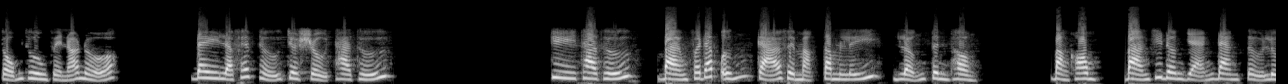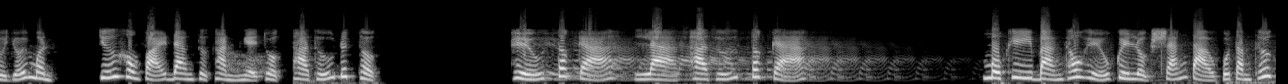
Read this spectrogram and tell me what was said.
tổn thương về nó nữa. Đây là phép thử cho sự tha thứ. Khi tha thứ, bạn phải đáp ứng cả về mặt tâm lý lẫn tinh thần. Bằng không, bạn chỉ đơn giản đang tự lừa dối mình, chứ không phải đang thực hành nghệ thuật tha thứ đích thực. Hiểu tất cả là tha thứ tất cả. Một khi bạn thấu hiểu quy luật sáng tạo của tâm thức,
